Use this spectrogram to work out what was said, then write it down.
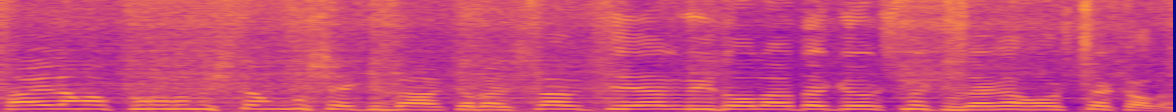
saylama kurulum işlemi bu şekilde arkadaşlar. Diğer videolarda görüşmek üzere. Hoşçakalın.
